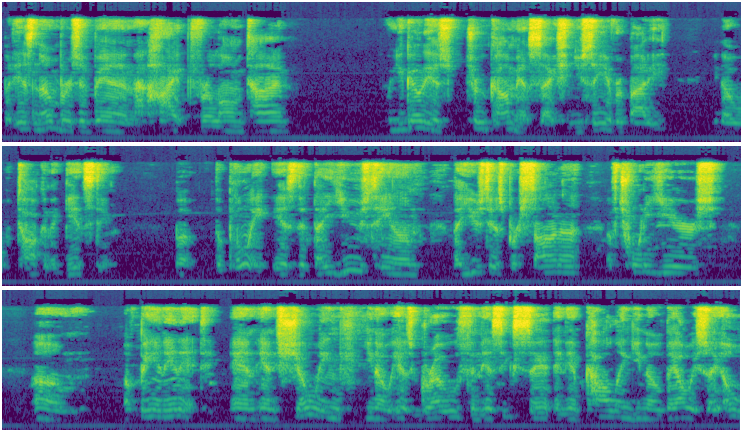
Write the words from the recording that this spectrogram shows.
but his numbers have been hyped for a long time. When you go to his true comment section, you see everybody, you know, talking against him. The point is that they used him, they used his persona of 20 years um, of being in it and, and showing, you know, his growth and his success and him calling, you know, they always say, oh,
